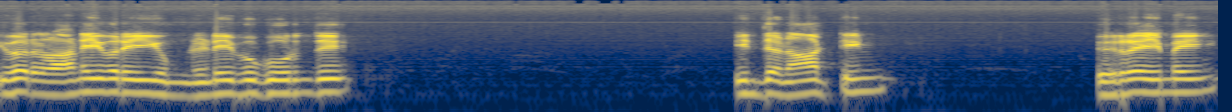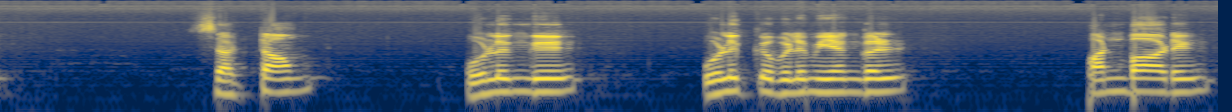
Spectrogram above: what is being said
இவர்கள் அனைவரையும் நினைவு கூர்ந்து இந்த நாட்டின் இறைமை சட்டம் ஒழுங்கு ஒழுக்க விழுமியங்கள் பண்பாடு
